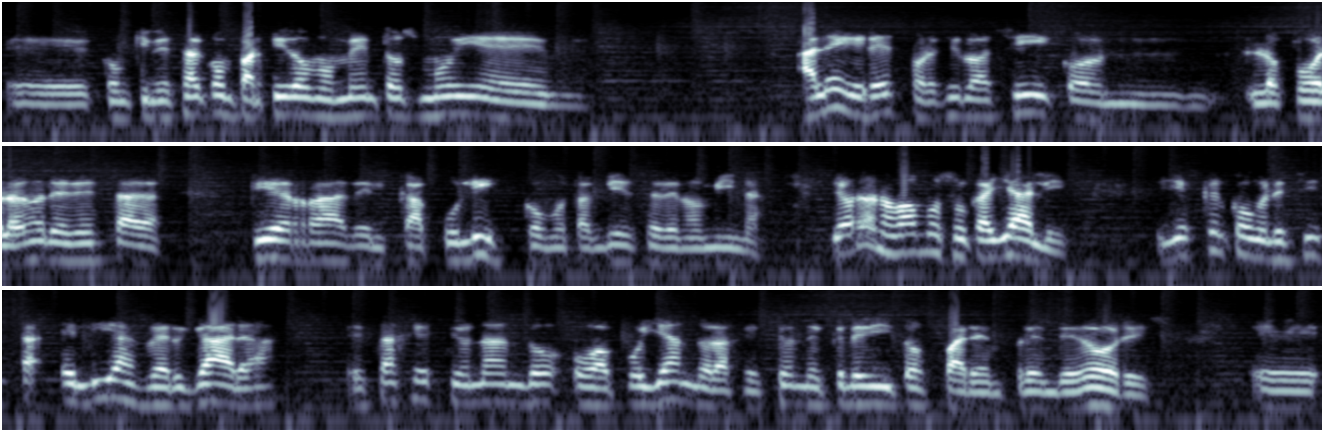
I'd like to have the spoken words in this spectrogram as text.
eh, con quienes ha compartido momentos muy em, alegres, por decirlo así, con los pobladores de esta tierra del Capulí, como también se denomina. Y ahora nos vamos a Ucayali, y es que el congresista Elías Vergara está gestionando o apoyando la gestión de créditos para emprendedores. Eh,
